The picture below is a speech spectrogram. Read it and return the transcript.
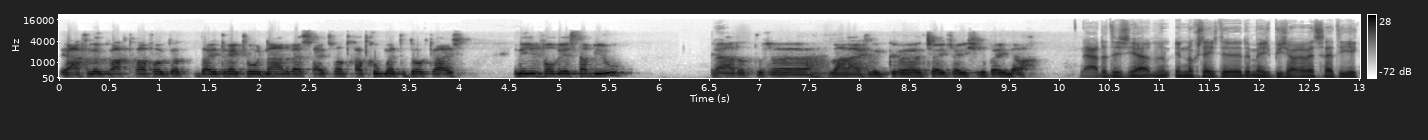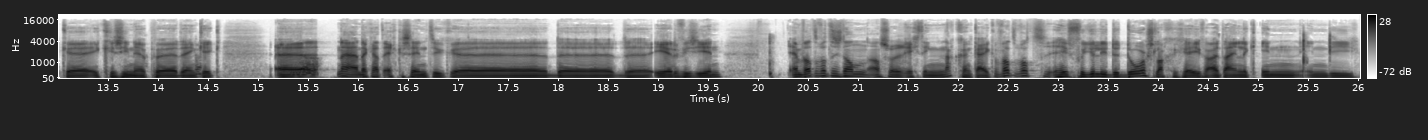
ja, gelukkig achteraf ook dat, dat je direct hoort na de wedstrijd. Want het gaat goed met de dokter. Hij is in ieder geval weer stabiel. Ja, dat waren eigenlijk twee feestjes op één dag. Nou, dat is ja, nog steeds de, de meest bizarre wedstrijd die ik, ik gezien heb, denk ik. Uh, Nou ja, dan gaat RKC natuurlijk uh, de, de Eredivisie in. En wat, wat is dan, als we richting NAC gaan kijken, wat, wat heeft voor jullie de doorslag gegeven uiteindelijk in, in, die,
